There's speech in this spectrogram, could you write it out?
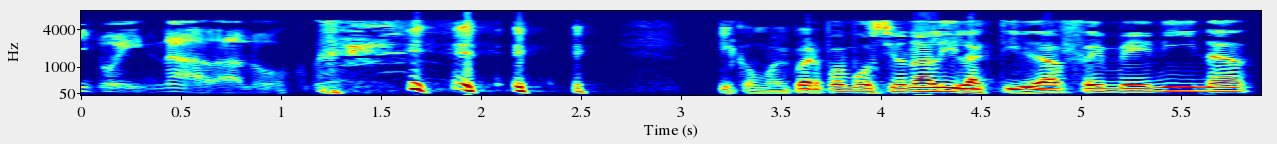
Y no hay nada, loco. y como el cuerpo emocional y la actividad femenina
